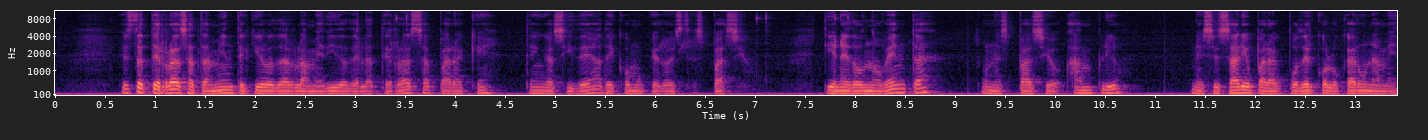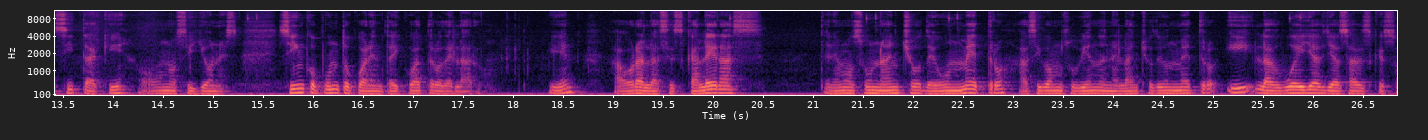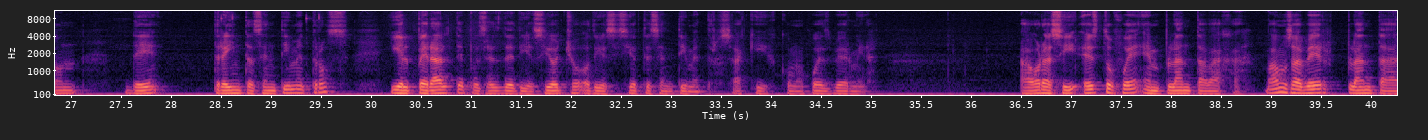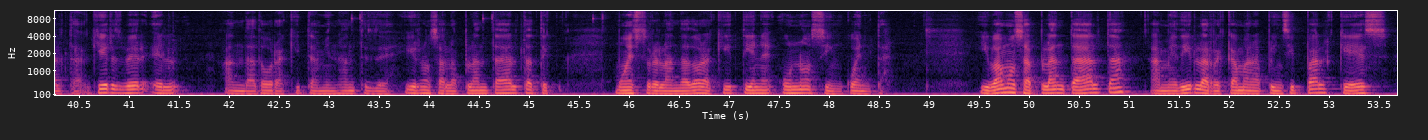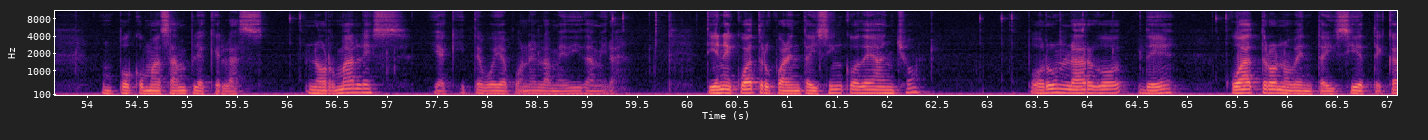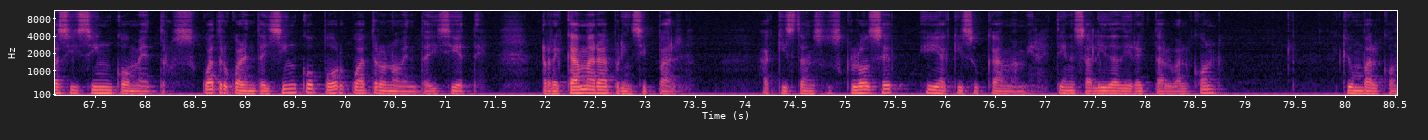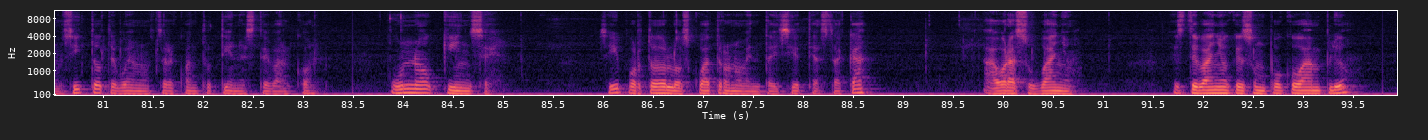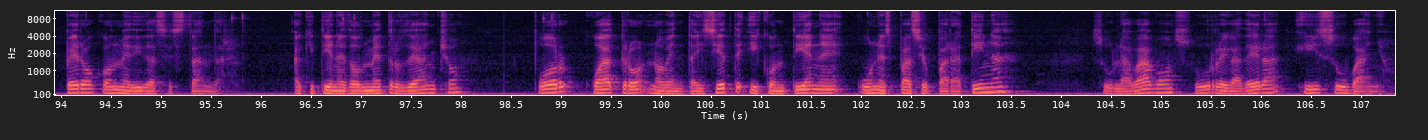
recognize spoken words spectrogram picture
Esta terraza también te quiero dar la medida de la terraza para que tengas idea de cómo quedó este espacio. Tiene 2.90, es un espacio amplio, necesario para poder colocar una mesita aquí o unos sillones. 5.44 de largo. Bien, ahora las escaleras tenemos un ancho de un metro, así vamos subiendo en el ancho de un metro y las huellas ya sabes que son de 30 centímetros y el peralte pues es de 18 o 17 centímetros. Aquí como puedes ver mira. Ahora sí esto fue en planta baja. Vamos a ver planta alta. Quieres ver el andador aquí también antes de irnos a la planta alta te muestro el andador. Aquí tiene 1.50 y vamos a planta alta a medir la recámara principal que es un poco más amplia que las normales y aquí te voy a poner la medida mira tiene 4.45 de ancho por un largo de 4.97, casi 5 metros. 4.45 por 4.97. Recámara principal. Aquí están sus closet y aquí su cama. Mira, tiene salida directa al balcón. Aquí un balconcito. Te voy a mostrar cuánto tiene este balcón. 1.15. ¿Sí? Por todos los 4.97 hasta acá. Ahora su baño. Este baño que es un poco amplio pero con medidas estándar. Aquí tiene 2 metros de ancho por 4.97 y contiene un espacio para tina su lavabo su regadera y su baño.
